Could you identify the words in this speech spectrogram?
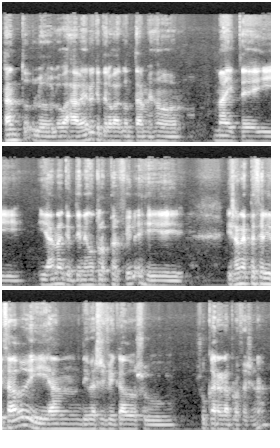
tanto, lo, vas a ver, que te lo va a contar mejor Maite y, Ana, que tienen otros perfiles y, se han especializado y han diversificado su, carrera profesional.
